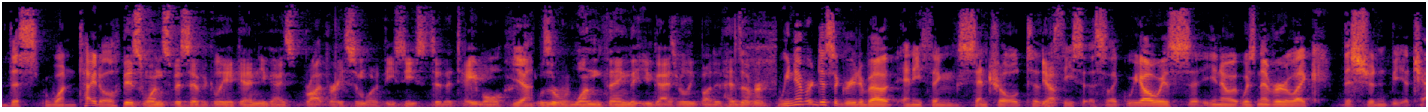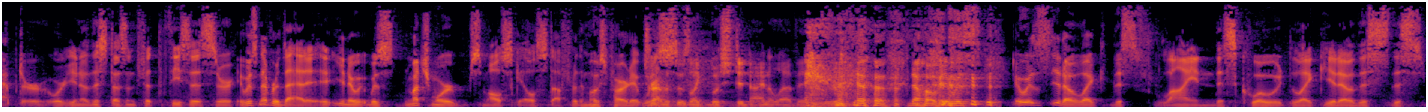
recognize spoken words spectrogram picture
this one title. this one specifically, again, you guys brought very similar theses to the table. Yeah. Was there one thing that you guys really butted heads over? We never disagreed about anything central to the Yeah. thesis. Like we always, you know, it was never like this shouldn't be a chapter or you know this doesn't fit the thesis or it was never that. It, you know, it was much more small scale stuff for the most part. It was Travis was like Bush did 9/11. no, it was it was you know like this line, this quote, like you know this this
